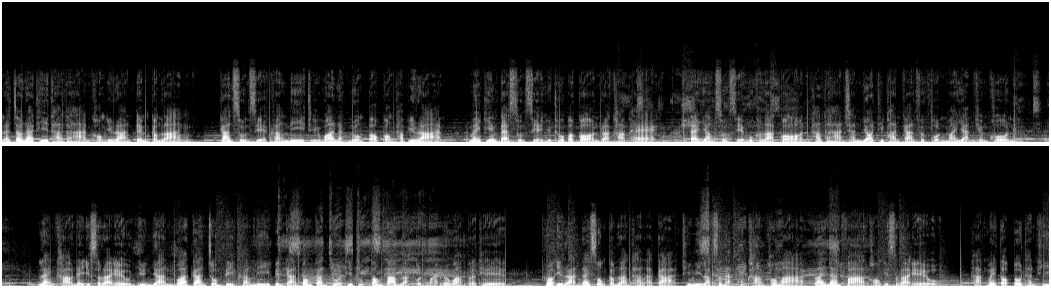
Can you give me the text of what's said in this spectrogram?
และเจ้าหน้าที่ทางทหารของอิหร่านเต็มกำลัง การสูญเสียครั้งนี้ถือว่าหนักหน่วงต่อกองทัพอิหร่าน ไม่เพียงแต่สูญเสียยุทโธปกรณ์ราคาแพง แต่ยังสูญเสียบุคลากรทางทหารชั้นยอดที่ผ่านการฝึกฝนมาอย่างเข้มข้นแหล่งข่าวในอิสราเอลยืนยันว่าการโจมตีครั้งนี้เป็นการป้องกันตัวที่ถูกต้องตามหลักกฎหมายระหว่างประเทศ ราะอิหร่านได้ส่งกำลังทางอากาศที่มีลักษณะคุกคามเข้ามาใกล้น่านฟ้าของอิสราเอล หากไม่ตอบโต้ทันที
